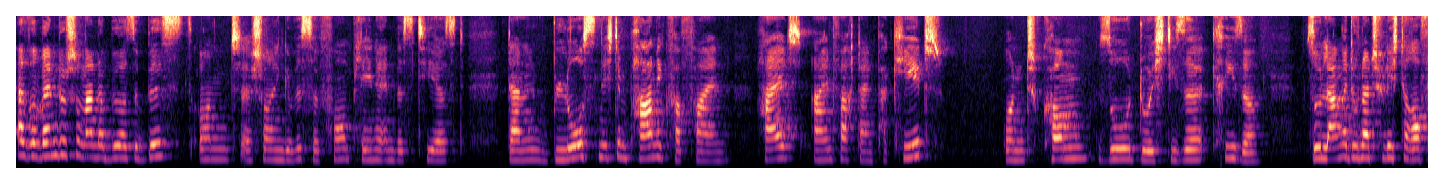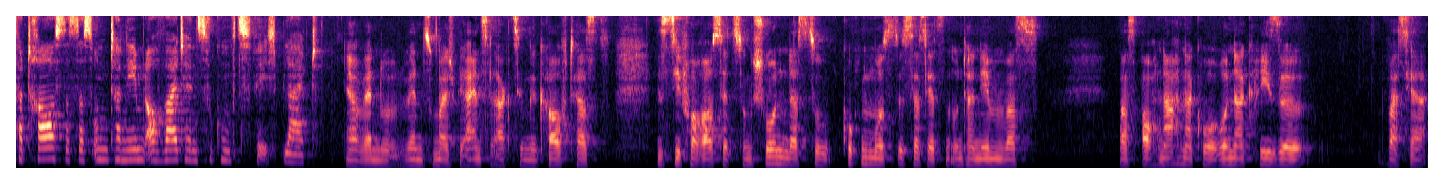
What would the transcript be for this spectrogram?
Also wenn du schon an der Börse bist und äh, schon in gewisse Fondspläne investierst, dann bloß nicht in Panik verfallen. Halt einfach dein Paket und komm so durch diese Krise. Solange du natürlich darauf vertraust, dass das Unternehmen auch weiterhin zukunftsfähig bleibt. Ja, wenn du, wenn zum Beispiel Einzelaktien gekauft hast, ist die Voraussetzung schon, dass du gucken musst, ist das jetzt ein Unternehmen, was, was auch nach einer Corona-Krise, was ja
